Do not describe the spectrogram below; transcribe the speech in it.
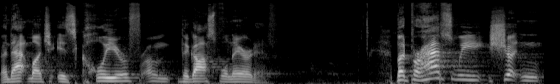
and that much is clear from the gospel narrative. But perhaps we shouldn't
